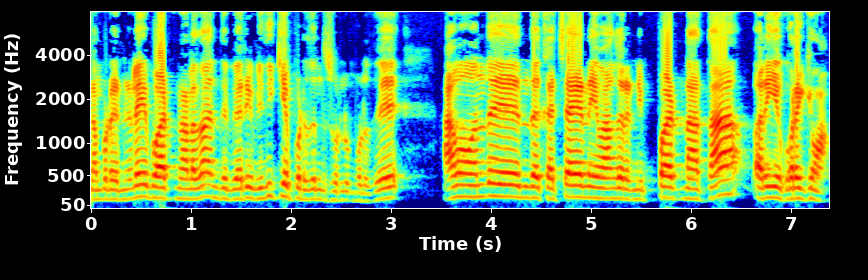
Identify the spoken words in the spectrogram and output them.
நம்முடைய நிலைப்பாட்டினால தான் இந்த வரி விதிக்கப்படுதுன்னு சொல்லும் பொழுது அவன் வந்து இந்த கச்சா எண்ணெய் வாங்குற நிப்பாட்டினா தான் வரியை குறைக்குவான்.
